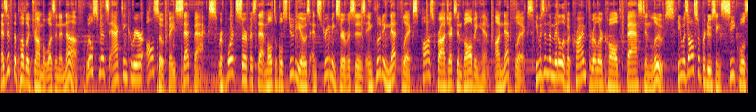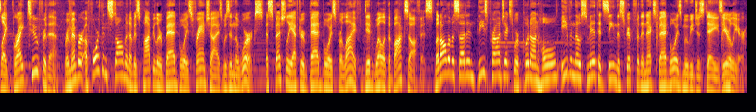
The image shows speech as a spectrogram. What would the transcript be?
As if the public drama wasn't enough, Will Smith's acting career also faced setbacks. Reports surfaced that multiple studios and streaming services, including Netflix, paused projects involving him. On Netflix, he was in the middle of a crime thriller called Fast and Loose. He was also producing sequels like Bright 2 for them. Remember, a fourth installment of his popular popular Bad Boys franchise was in the works, especially after Bad Boys for Life did well at the box office. But all of a sudden, these projects were put on hold even though Smith had seen the script for the next Bad Boys movie just days earlier.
